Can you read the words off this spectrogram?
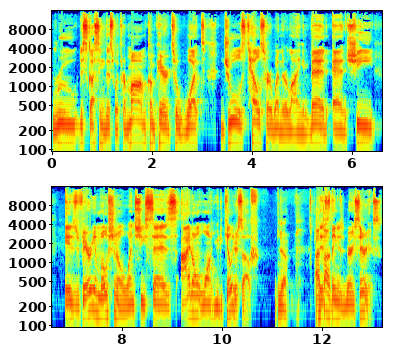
Rue discussing this with her mom compared to what Jules tells her when they're lying in bed. And she is very emotional when she says, I don't want you to kill yourself. Yeah. I this thought, thing is very serious.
